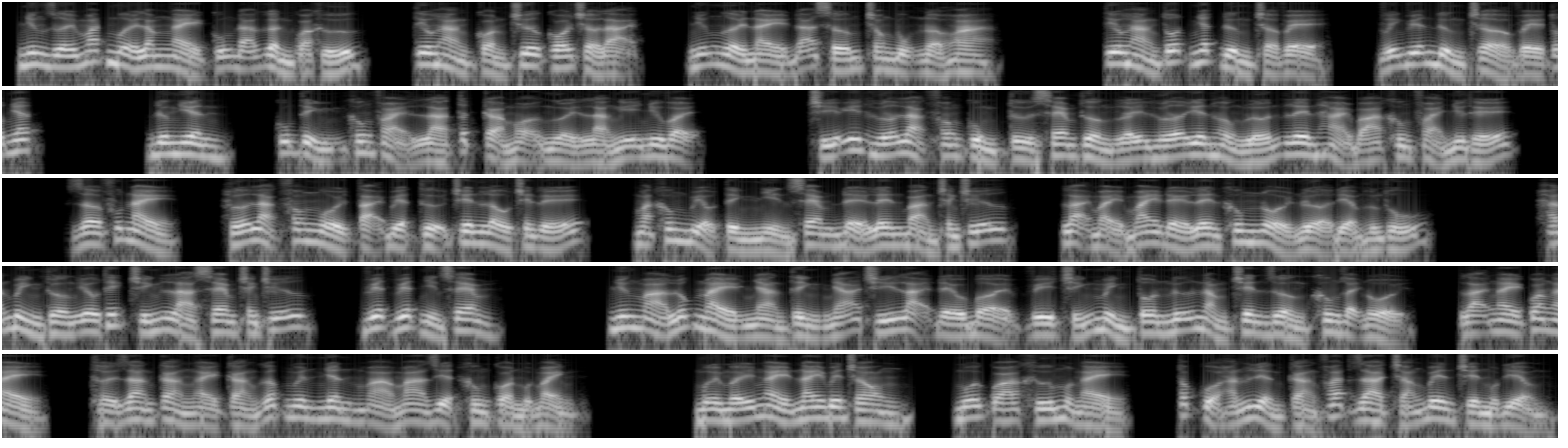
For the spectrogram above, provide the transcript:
Nhưng dưới mắt mười lăm ngày cũng đã gần quá khứ, tiêu hàng còn chưa có trở lại, những người này đã sớm trong bụng nở hoa. Tiêu hàng tốt nhất đừng trở về, vĩnh viễn đừng trở về tốt nhất. Đương nhiên, cũng tỉnh không phải là tất cả mọi người là nghĩ như vậy chí ít hứa lạc phong cùng từ xem thường lấy hứa yên hồng lớn lên hải bá không phải như thế. Giờ phút này, hứa lạc phong ngồi tại biệt thự trên lầu trên ghế, mặt không biểu tình nhìn xem để lên bản tranh chữ, lại mảy may để lên không nổi nửa điểm hứng thú. Hắn bình thường yêu thích chính là xem tranh chữ, viết viết nhìn xem. Nhưng mà lúc này nhàn tình nhã trí lại đều bởi vì chính mình tôn nữ nằm trên giường không dậy nổi, lại ngày qua ngày, thời gian càng ngày càng gấp nguyên nhân mà ma diệt không còn một mảnh. Mười mấy ngày nay bên trong, mỗi quá khứ một ngày, tóc của hắn liền càng phát ra trắng bên trên một điểm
